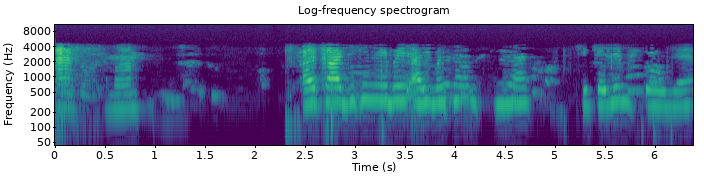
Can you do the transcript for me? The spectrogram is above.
Ah, tamam. Ay kardeşini bir ay başın üstünden çekelim şöyle.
